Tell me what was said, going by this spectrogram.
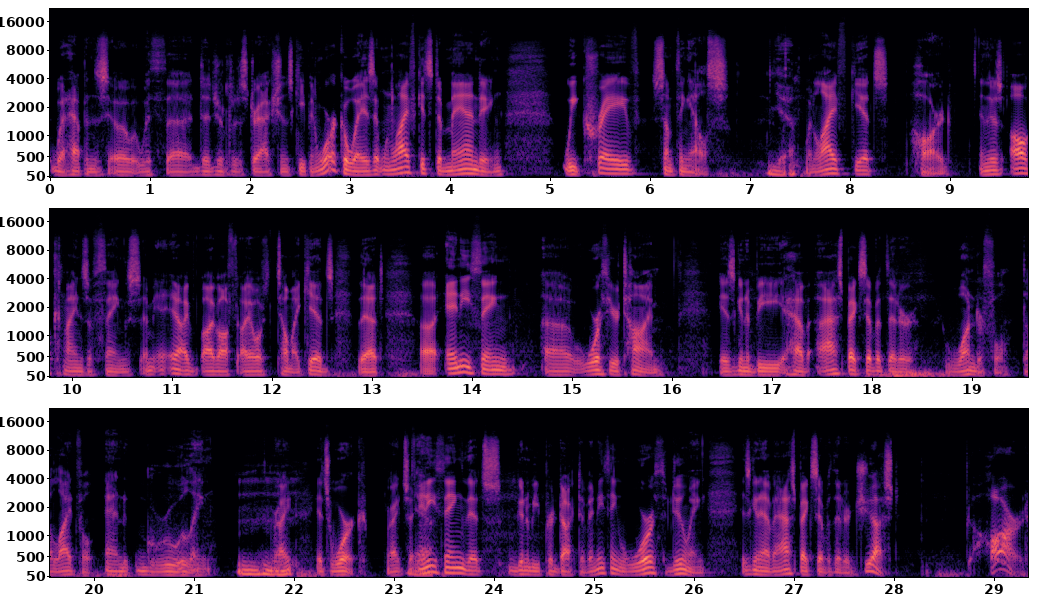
what happens uh, with uh, digital distractions keeping work away is that when life gets demanding we crave something else. Yeah. when life gets hard and there's all kinds of things. I mean i've, I've often, i always tell my kids that uh, anything uh, worth your time is going to be have aspects of it that are wonderful delightful and grueling right? It's work right? So anything that's going to be productive anything worth doing is going to have aspects of it that are just hard.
